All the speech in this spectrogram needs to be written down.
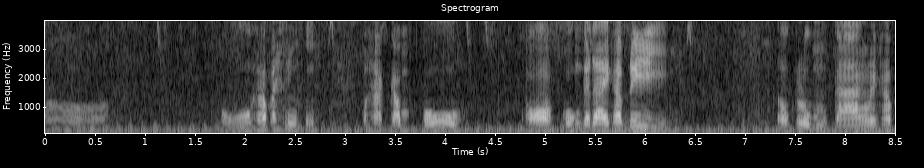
โอ้ปูครับอันนี้มหากรรมปูอ๋อกุ้งก็ได้ครับนี่ ตกหลุมกลางเลยครับ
